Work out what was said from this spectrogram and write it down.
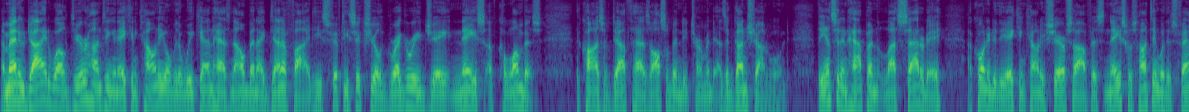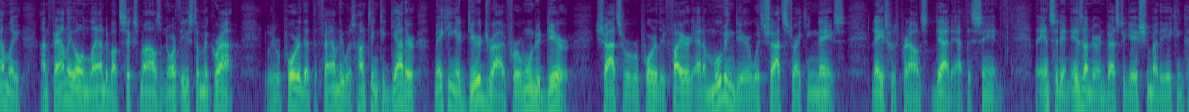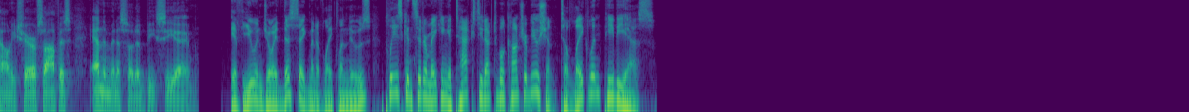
A man who died while deer hunting in Aitkin County over the weekend has now been identified. He's 56-year-old Gregory J. Nace of Columbus. The cause of death has also been determined as a gunshot wound. The incident happened last Saturday. According to the Aitkin County Sheriff's Office, Nace was hunting with his family on family-owned land about six miles northeast of McGrath. It was reported that the family was hunting together, making a deer drive for a wounded deer. Shots were reportedly fired at a moving deer with shots striking Nace. Nace was pronounced dead at the scene. The incident is under investigation by the Aitkin County Sheriff's Office and the Minnesota BCA. If you enjoyed this segment of Lakeland News, please consider making a tax-deductible contribution to Lakeland PBS.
